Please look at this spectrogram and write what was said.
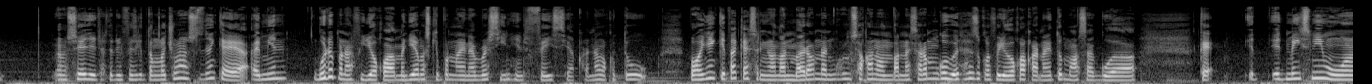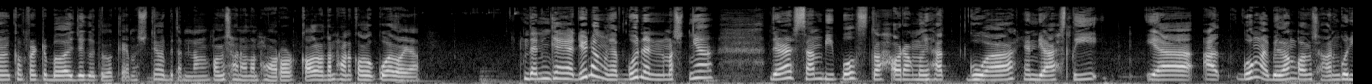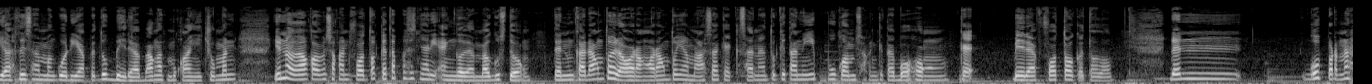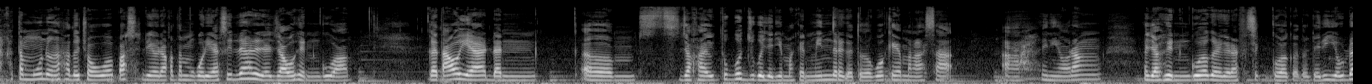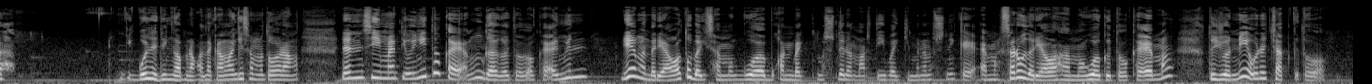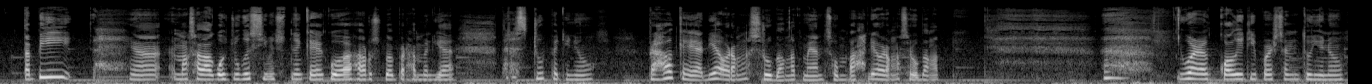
maksudnya dia just dari face atau enggak cuma maksudnya kayak I mean gue udah pernah video call sama dia meskipun I never seen his face ya karena waktu itu pokoknya kita kayak sering nonton bareng dan gue misalkan nonton serem gue biasanya suka video call karena itu masa gue it, it makes me more comfortable aja gitu loh. Kayak maksudnya lebih tenang kalau misalnya nonton horror. Kalau nonton horror kalau gue loh ya. Dan kayak dia udah ngeliat gue dan maksudnya there are some people setelah orang melihat gue yang di asli ya gue nggak bilang kalau misalkan gue di asli sama gue di apa itu beda banget mukanya. Cuman you know kalau misalkan foto kita pasti nyari angle yang bagus dong. Dan kadang tuh ada orang-orang tuh yang merasa kayak ke sana tuh kita nipu kalau misalkan kita bohong. Kayak beda foto gitu loh. Dan gue pernah ketemu dengan satu cowok pas dia udah ketemu gue di asli dia jauhin gue gak tau ya dan um, sejak hari itu gue juga jadi makin minder gitu loh. Gue kayak merasa ah ini orang ngejauhin gue gara-gara fisik gue gitu. Jadi ya udah gue jadi nggak pernah kontekan lagi sama tuh orang. Dan si Matthew ini tuh kayak enggak gitu loh. Kayak I mean dia emang dari awal tuh baik sama gue bukan baik maksudnya dalam arti baik gimana maksudnya kayak emang seru dari awal sama gue gitu loh. Kayak emang tujuan dia udah chat gitu loh tapi ya emang salah gue juga sih maksudnya kayak gue harus baper sama dia. That is stupid you know. Padahal kayak dia orangnya seru banget man. Sumpah dia orangnya seru banget. You are a quality person too you know.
